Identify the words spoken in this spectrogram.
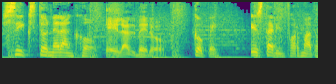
Sixto Naranjo. El albero. Cope. Estar informado.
